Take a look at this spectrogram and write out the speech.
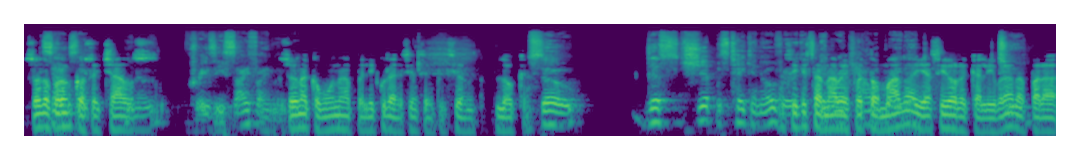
solo fueron cosechados. Suena como una película de ciencia ficción loca. Así que esta nave fue tomada y ha sido recalibrada para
